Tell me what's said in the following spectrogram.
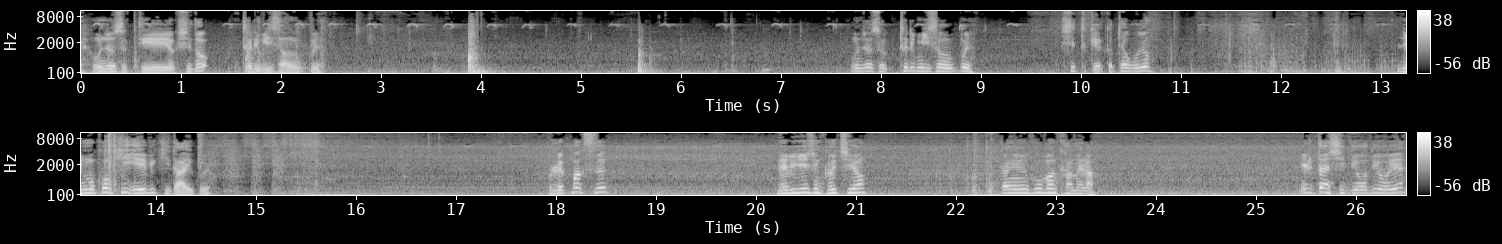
네, 운전석 뒤에 역시도 드립 이상 없고요. 운전석 트림 이상 없고요. 시트 깨끗하고요. 리모컨 키, 예비 키 다 있고요. 블랙박스, 내비게이션 거치형, 당연히 후방 카메라. 일단 CD 오디오에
